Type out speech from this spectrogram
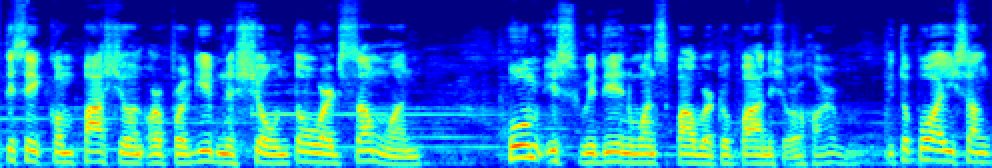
It is a compassion or forgiveness shown towards someone whom is within one's power to punish or harm. Ito po ay isang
